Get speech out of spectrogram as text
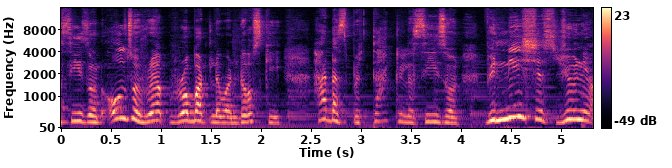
season. Also, Robert Lewandowski had a spectacular season. Vinicius Jr.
